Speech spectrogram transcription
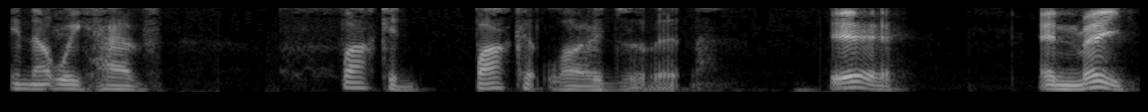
in that we have fucking bucket loads of it. Yeah. And me.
